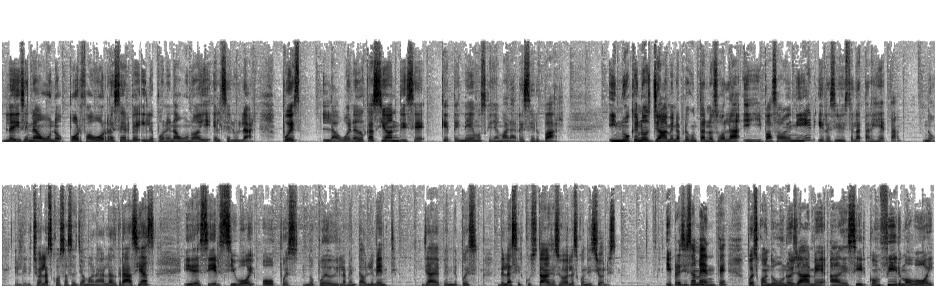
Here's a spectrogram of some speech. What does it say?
le dicen a uno, por favor reserve, y le ponen a uno ahí el celular. Pues la buena educación dice que tenemos que llamar a reservar y no que nos llamen a preguntarnos, hola, ¿y vas a venir y recibiste la tarjeta? No, el derecho de las cosas es llamar a las gracias y decir si voy o pues no puedo ir lamentablemente. Ya depende pues de las circunstancias o de las condiciones. Y precisamente, pues cuando uno llame a decir confirmo voy,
